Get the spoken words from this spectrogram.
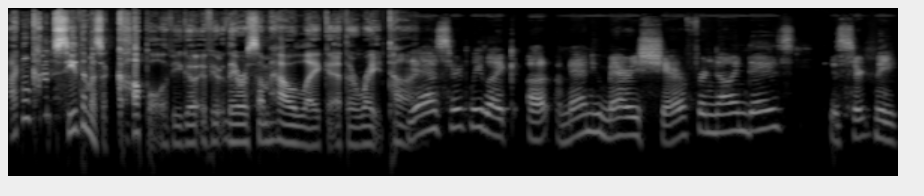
I can kind of see them as a couple if you go if you're, they were somehow like at the right time. Yeah, certainly. Like uh, a man who marries Cher for nine days is certainly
